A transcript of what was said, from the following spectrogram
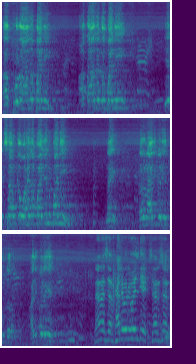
हा थोडं आलं पाणी. आता आलं का पाणी? एकसारखं व्हायला पाहिजे ना पाणी? नाही. कारण अलीकडे ये तू जरा. अलीकडे ये. नाही ना सर खालीवर होईल ते. Sir sir.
